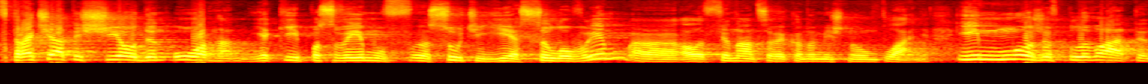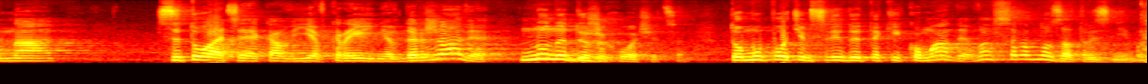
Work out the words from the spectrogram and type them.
Втрачати ще один орган, який по своєму суті є силовим, е, але в фінансово-економічному плані, і може впливати на ситуацію, яка є в країні в державі, ну не дуже хочеться. Тому потім слідують такі команди, вас все одно завтра знімуть.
